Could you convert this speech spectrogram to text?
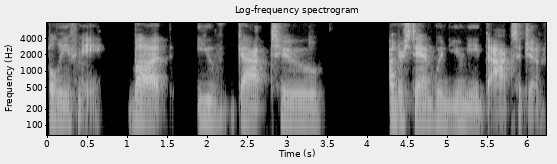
believe me. But you've got to understand when you need the oxygen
